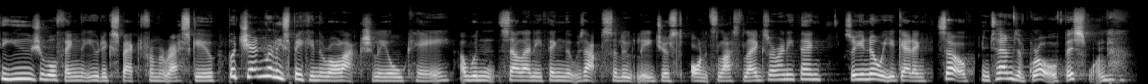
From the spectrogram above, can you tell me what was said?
the usual thing that you'd expect from a rescue. But generally speaking, they're all actually okay. I wouldn't sell anything that was absolutely just on its last legs or anything. So you know what you're getting. So in terms of growth, this one,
